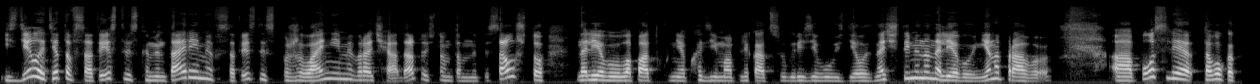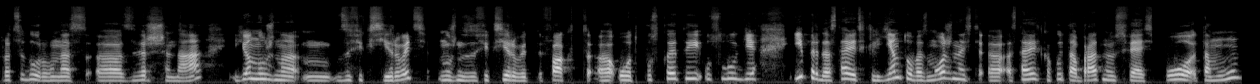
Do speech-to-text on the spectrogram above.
и сделать это в соответствии с комментариями, в соответствии с пожеланиями врача. Да? То есть он там написал, что на левую лопатку необходимо аппликацию грязевую сделать, значит, именно на левую, не на правую. После того, как процедура у нас завершена, ее нужно зафиксировать, нужно зафиксировать факт отпуска этой услуги и предоставить клиенту возможность оставить какую-то обратную связь по тому,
